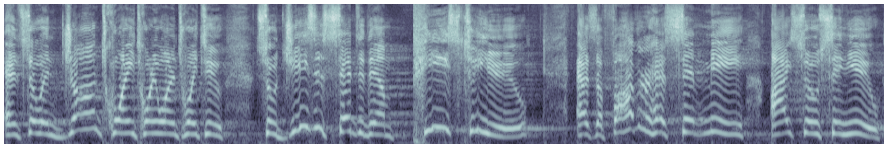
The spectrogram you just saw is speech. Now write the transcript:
and so in John 20, 21, and 22, so Jesus said to them, Peace to you. As the Father has sent me, I so send you.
